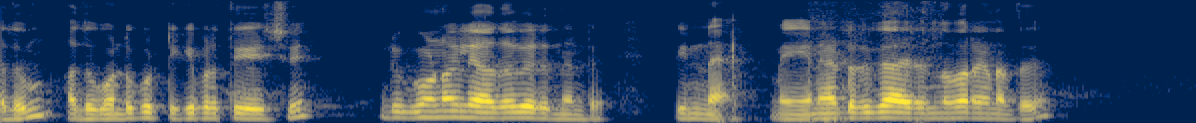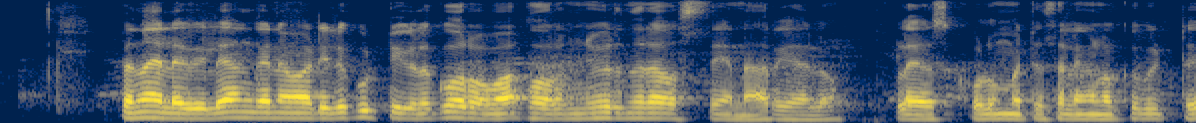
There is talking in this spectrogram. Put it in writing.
അതും അതുകൊണ്ട് കുട്ടിക്ക് പ്രത്യേകിച്ച് ഒരു ഗുണമില്ലാതെ വരുന്നുണ്ട്. പിന്നെ മെയിനായിട്ടൊരു കാര്യം എന്ന് പറയണത് ഇപ്പം നിലവിൽ അംഗനവാടിയിൽ കുട്ടികൾ കുറവാണ് കുറഞ്ഞു വരുന്നൊരവസ്ഥയാണ് അറിയാലോ. പ്ലേ സ്കൂളും മറ്റു സ്ഥലങ്ങളൊക്കെ വിട്ട്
